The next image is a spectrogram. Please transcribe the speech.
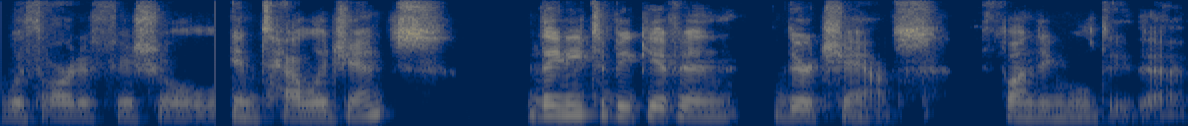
with artificial intelligence. They need to be given their chance. Funding will do that.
